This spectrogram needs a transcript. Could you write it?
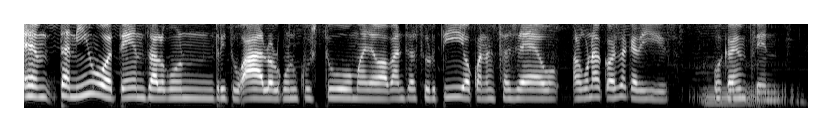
Em, teniu o tens algun ritual o algun costum allò abans de sortir o quan assageu? Alguna cosa que diguis, ho acabem fent? Mm,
